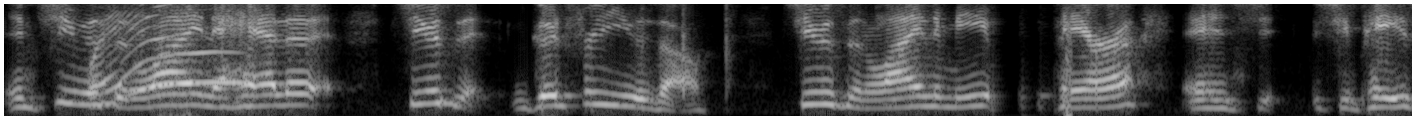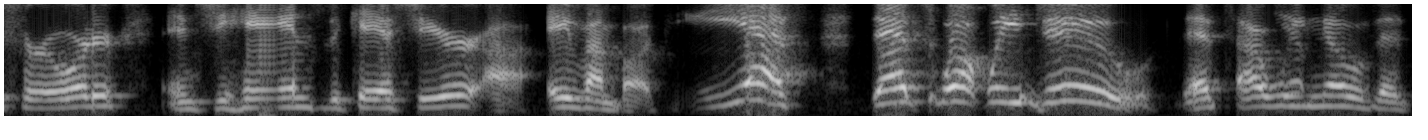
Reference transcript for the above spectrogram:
and she was in line ahead of. She was good for you though. She was in line to meet Panera, and she she pays for her order, and she hands the cashier a Avon book. Yes, that's what we do. That's how we Yep. know that.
